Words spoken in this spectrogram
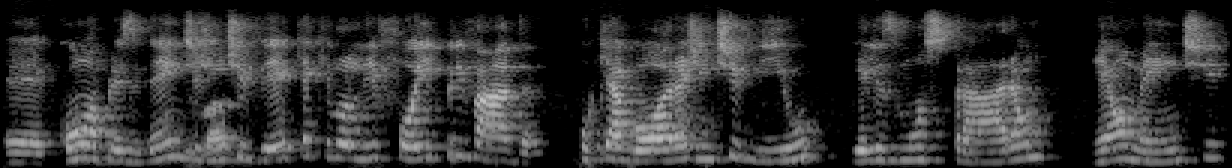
é, com a presidente, a gente vê que aquilo ali foi privada, porque agora a gente viu, eles mostraram realmente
